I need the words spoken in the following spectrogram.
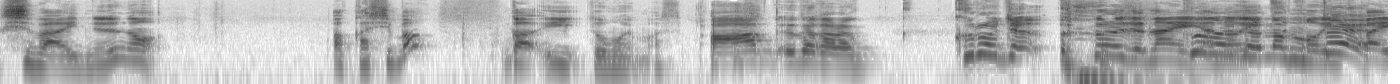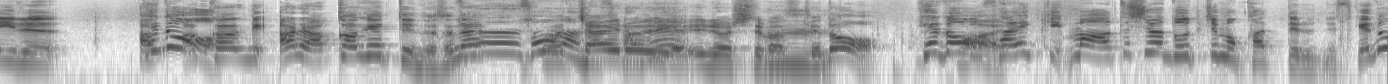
柴犬の赤柴がいいと思います。ああ、だから黒じゃ、黒じゃない、黒じゃなくていつもいっぱいいる。あけど、赤毛あれ赤毛って言うんですね。すかねまあ茶色い色してますけど。けど、はい最近、まあ私はどっちも飼ってるんですけど、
